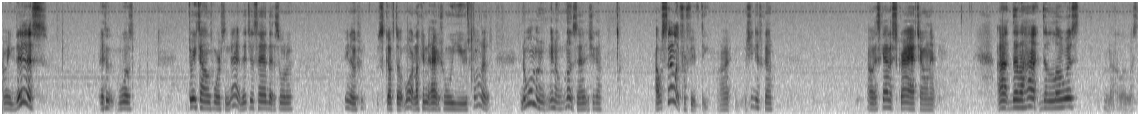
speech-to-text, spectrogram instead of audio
I mean, this it was three times worse than that. It just had that sort of, you know, scuffed up mark, like an actual used product. And the woman, you know, looks at it, she goes, I will sell it for 50 Alright? She just goes, Oh, it's got a scratch on it. Uh, the, the lowest, not lowest,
